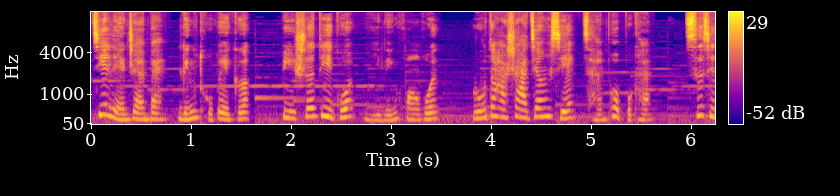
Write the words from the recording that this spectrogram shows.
接连战败，领土被割。彼时的帝国已临黄昏，如大厦将斜，残破不堪。慈禧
